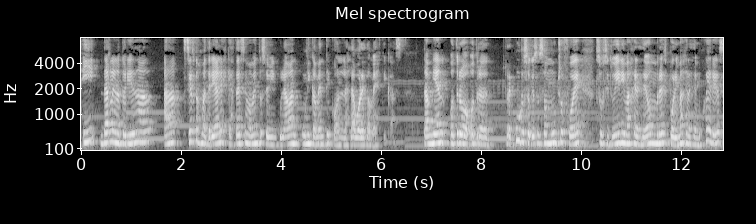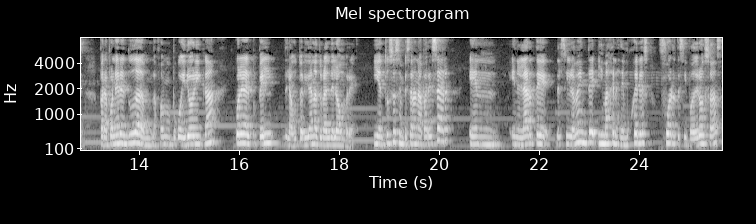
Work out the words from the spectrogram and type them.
y darle notoriedad a ciertos materiales que hasta ese momento se vinculaban únicamente con las labores domésticas. También otro, otro recurso que se usó mucho fue sustituir imágenes de hombres por imágenes de mujeres para poner en duda de una forma un poco irónica cuál era el papel de la autoridad natural del hombre. Y entonces empezaron a aparecer en, el arte del siglo XX imágenes de mujeres fuertes y poderosas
